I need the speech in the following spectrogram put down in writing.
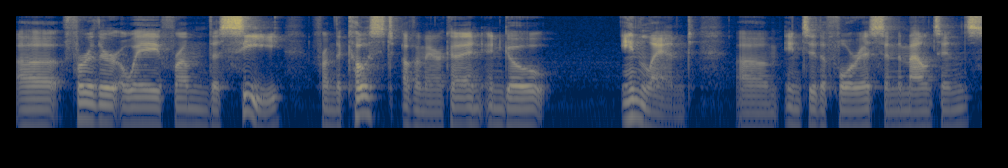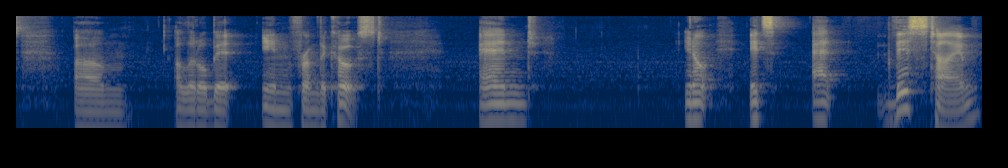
uh, further away from the sea from the coast of America and, and go inland um, into the forests and the mountains, um, a little bit in from the coast. And, you know, it's at this time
